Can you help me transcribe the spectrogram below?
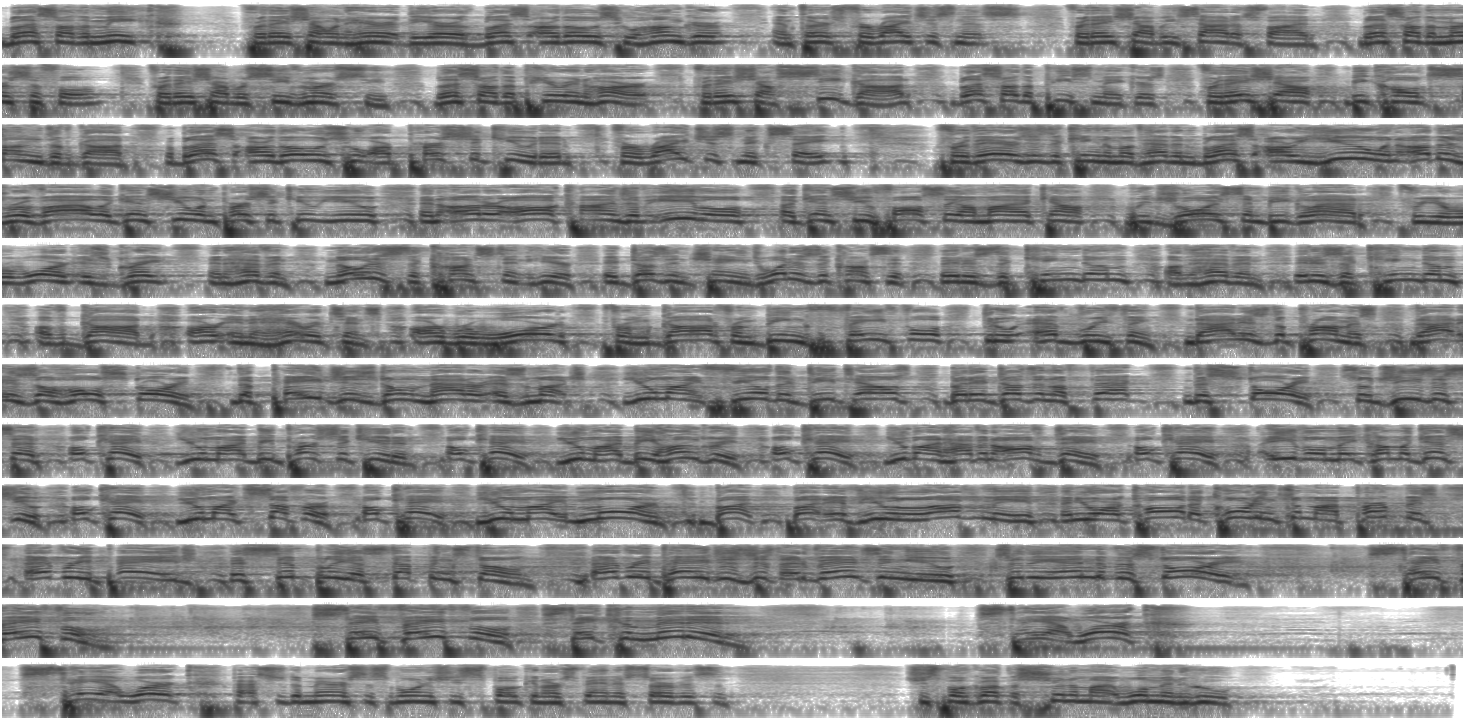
Blessed are the meek, for they shall inherit the earth. Blessed are those who hunger and thirst for righteousness, for they shall be satisfied. Blessed are the merciful, for they shall receive mercy. Blessed are the pure in heart, for they shall see God. Blessed are the peacemakers, for they shall be called sons of God. Blessed are those who are persecuted for righteousness' sake, for theirs is the kingdom of heaven. Blessed are you when others revile against you and persecute you and utter all kinds of evil against you falsely on my account. Rejoice and be glad, for your reward is great in heaven. Notice the constant here. It doesn't change. What is the constant? It is the kingdom of heaven. It is the kingdom of God, our inheritance, our reward from God, from being faithful through everything. That is the promise. That is the whole story. The pages don't matter as much. You might feel the details, but it doesn't affect the story. So Jesus said, okay, you might be persecuted. Okay, you might be hungry. Okay, you might have an off day. Okay, evil may come against you. Okay, you might suffer. Okay, you might mourn. But, but if you love me and you are called according to my purpose, every page is simply a stepping stone. Every page is just advancing you to the end of the story. Stay faithful. Stay faithful. Stay committed. Stay at work. Stay at work. Pastor Damaris this morning, she spoke in our Spanish service and she spoke about the Shunammite woman who,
